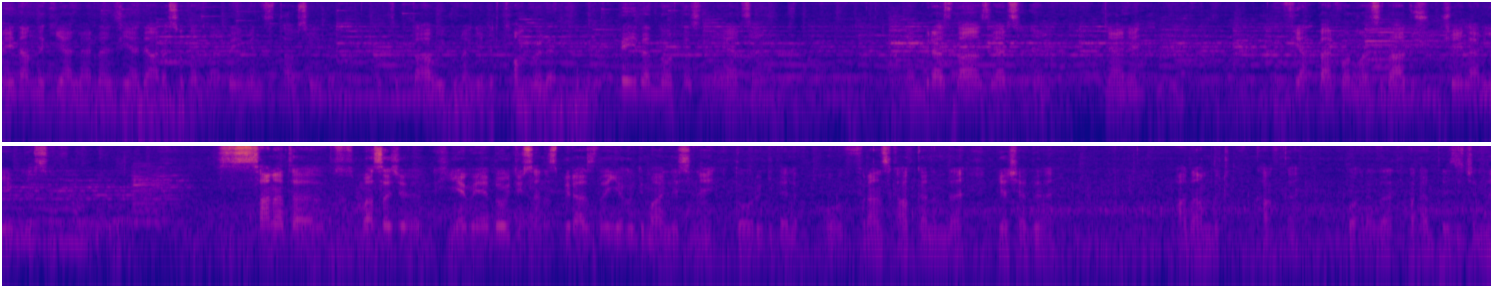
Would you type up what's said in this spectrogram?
meydandaki yerlerden ziyade ara sokaklarda yemenizi tavsiye ederim. Bir tık daha uyguna gelir. Tam böyle meydanın ortasında yersen Hem biraz daha az yersin hem yani fiyat performansı daha düşük şeyler yiyebilirsin. Sanata, masaja, yemeğe doyduysanız biraz da Yahudi mahallesine doğru gidelim. O Franz Kafka'nın da yaşadığı adamdır Kafka. Bu arada parantez içinde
